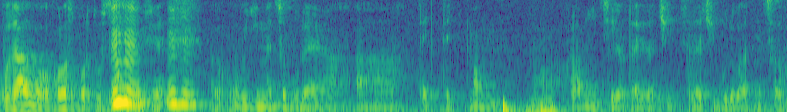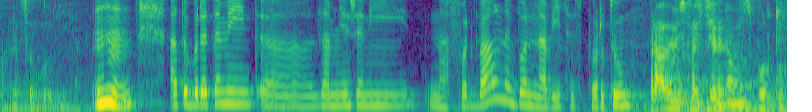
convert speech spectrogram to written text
pořád okolo sportu jsem, mm-hmm. takže mm-hmm. uvidíme, co bude a, a teď, teď mám no, hlavní cíl tady začít, začít budovat něco, něco v Lodíně. Mm-hmm. A to budete mít uh, zaměřený na fotbal nebo na více sportu? Právě bychom chtěli na víc sportu,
